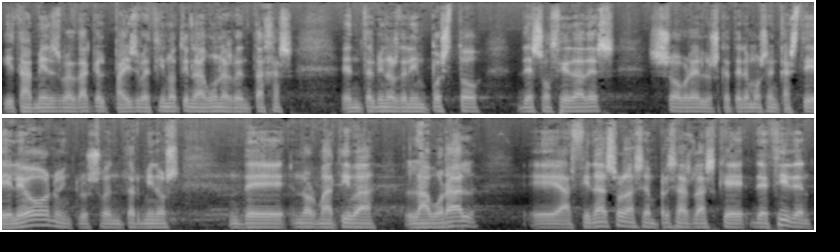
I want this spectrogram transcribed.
y también es verdad que el país vecino tiene algunas ventajas en términos del impuesto de sociedades sobre los que tenemos en Castilla y León o incluso en términos de normativa laboral. Eh, al final son las empresas las que deciden.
